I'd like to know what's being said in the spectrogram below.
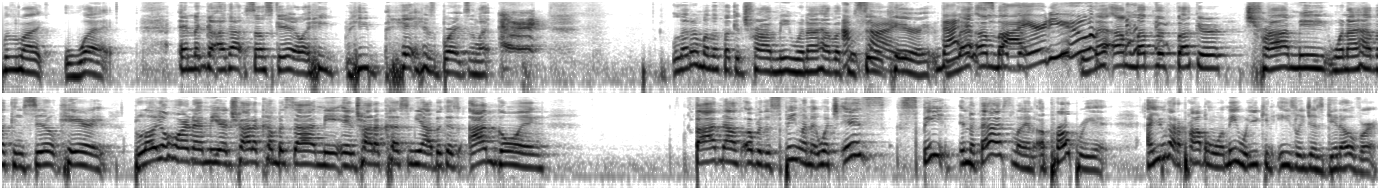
was like, "What?" And the guy got so scared, like he he hit his brakes and like. "Ah." Let a motherfucker try me when I have a concealed sorry, carry. that let a mother- inspired you? Let a motherfucker try me when I have a concealed carry. Blow your horn at me or try to come beside me and try to cuss me out because I'm going five miles over the speed limit, which is speed in the fast lane appropriate. And you got a problem with me where you can easily just get over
